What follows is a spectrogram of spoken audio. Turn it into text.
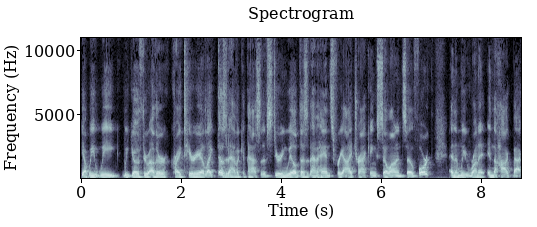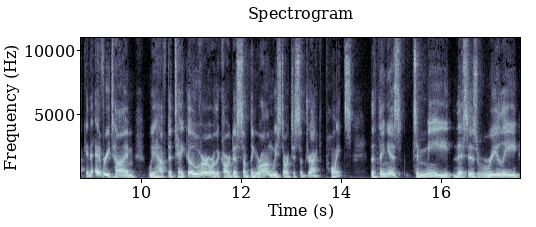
yeah, we we we go through other criteria like does it have a capacitive steering wheel, does it have hands-free eye tracking, so on and so forth, and then we run it in the hogback. And every time we have to take over or the car does something wrong, we start to subtract points. The thing is, to me, this is really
